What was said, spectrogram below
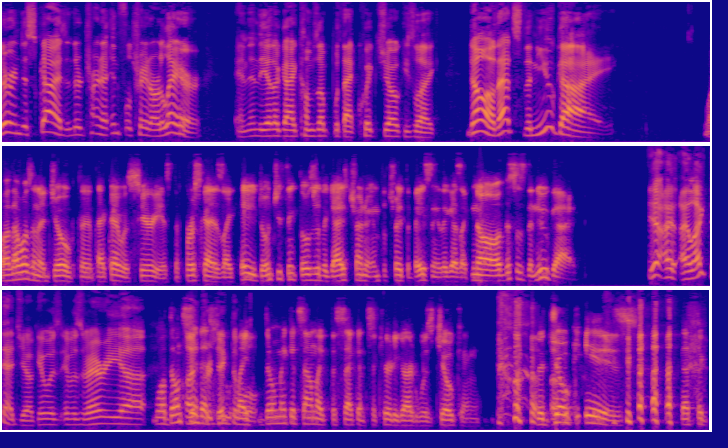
they're in disguise and they're trying to infiltrate our lair and then the other guy comes up with that quick joke he's like no that's the new guy well, that wasn't a joke. That that guy was serious. The first guy is like, "Hey, don't you think those are the guys trying to infiltrate the base?" And the other guy's like, "No, this is the new guy." Yeah, I, I like that joke. It was it was very uh Well, don't say that. He, like, don't make it sound like the second security guard was joking. The joke is that the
